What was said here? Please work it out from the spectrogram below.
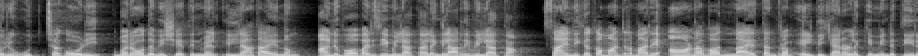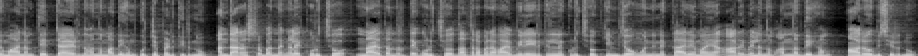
ഒരു ഉച്ചകോടി ഉപരോധ വിഷയത്തിന്മേൽ ഇല്ലാതായെന്നും അനുഭവ പരിചയമില്ലാത്ത അല്ലെങ്കിൽ അറിവില്ലാത്ത സൈനിക കമാൻഡർമാരെ ആണവ നയതന്ത്രം ഏൽപ്പിക്കാനുള്ള കിമ്മിന്റെ തീരുമാനം തെറ്റായിരുന്നുവെന്നും അദ്ദേഹം കുറ്റപ്പെടുത്തിയിരുന്നു. അന്താരാഷ്ട്ര ബന്ധങ്ങളെക്കുറിച്ചോ നയതന്ത്രത്തെക്കുറിച്ചോ തന്ത്രപരമായ വിലയിരുത്തലിനെക്കുറിച്ചോ കിം ജോങ് ഉന്നിന് കാര്യമായ അറിവില്ലെന്നും അന്ന് അദ്ദേഹം ആരോപിച്ചിരുന്നു.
